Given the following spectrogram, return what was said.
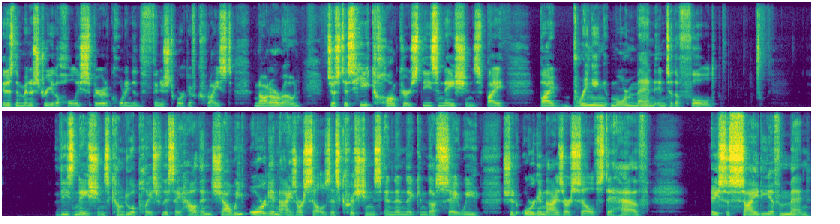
It is the ministry of the Holy Spirit according to the finished work of Christ, not our own. Just as He conquers these nations by by bringing more men into the fold, these nations come to a place where they say, How then shall we organize ourselves as Christians? And then they can thus say, We should organize ourselves to have a society of men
